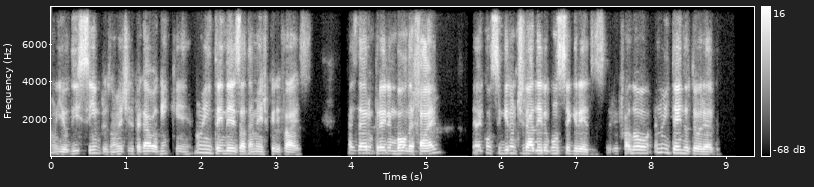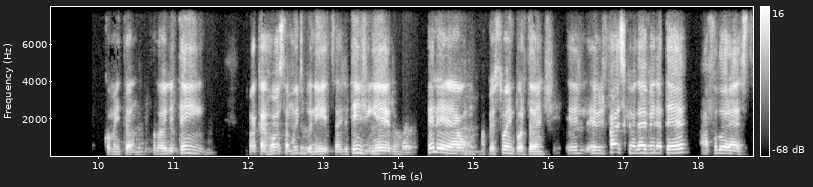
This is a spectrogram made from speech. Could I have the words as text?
um Yehudi simples, normalmente ele pegava alguém que não ia entender exatamente o que ele faz, mas deram para ele um bom lechaim, e aí conseguiram tirar dele alguns segredos. Ele falou, eu não entendo o teu Rebbe, comentando. Ele falou, ele tem uma carroça muito bonita, ele tem dinheiro, ele é uma pessoa importante, ele, ele faz que eu leve ele até a floresta.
